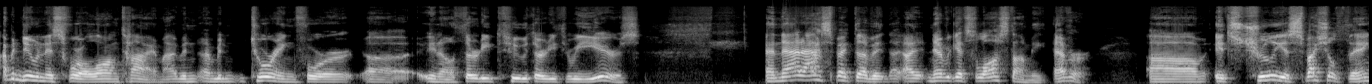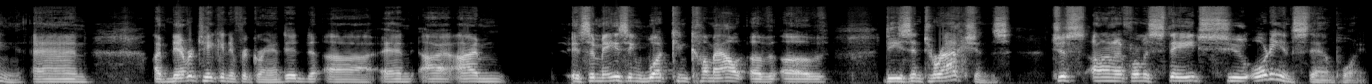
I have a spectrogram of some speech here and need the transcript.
I've been doing this for a long time. I've been I've been touring for uh, you know 32 33 years and that aspect of it I, never gets lost on me ever. Um, it's truly a special thing, and I've never taken it for granted. Uh, and I, I'm, it's amazing what can come out of of these interactions, just on a, from a stage to audience standpoint,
